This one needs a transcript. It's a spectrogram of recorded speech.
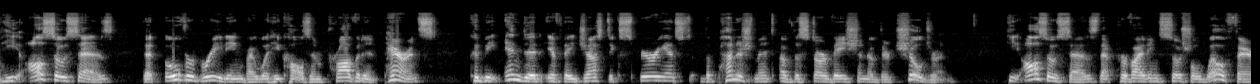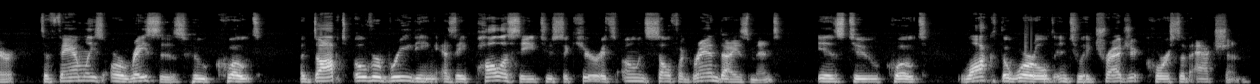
He also says that overbreeding by what he calls improvident parents could be ended if they just experienced the punishment of the starvation of their children. He also says that providing social welfare to families or races who, quote, adopt overbreeding as a policy to secure its own self aggrandizement is to, quote, lock the world into a tragic course of action.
